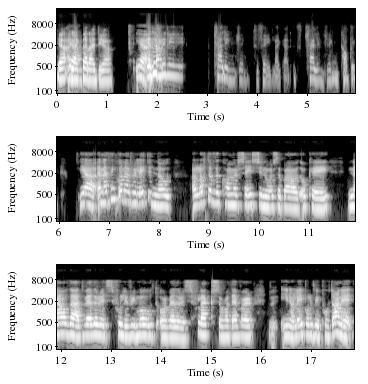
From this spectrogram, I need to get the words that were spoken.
Yeah, yeah. i like that idea. Yeah it is that, really challenging to say it like that. It's challenging topic. Yeah and i think on a related note a lot of the conversation was about okay now that whether it's fully remote or whether it's flex or whatever you know label we put on it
